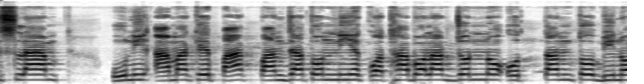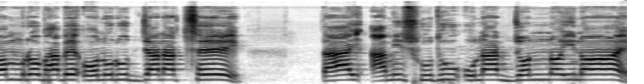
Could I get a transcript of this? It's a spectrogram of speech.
ইসলাম, উনি আমাকে পাক পাঞ্জাতন নিয়ে কথা বলার জন্য অত্যন্ত বিনম্রভাবে অনুরোধ জানাচ্ছে। তাই আমি শুধু উনার জন্যই নয়,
